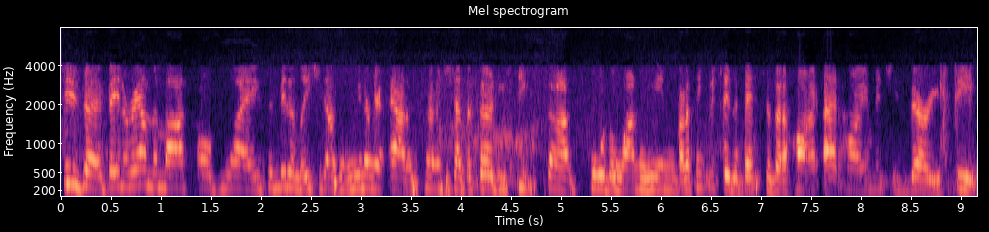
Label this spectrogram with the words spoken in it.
She's uh, been around the mark of late. Admittedly, she doesn't win out of turn. She's had the 36 starts for the one win, but I think we see the best of her at home, and she's very fit.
